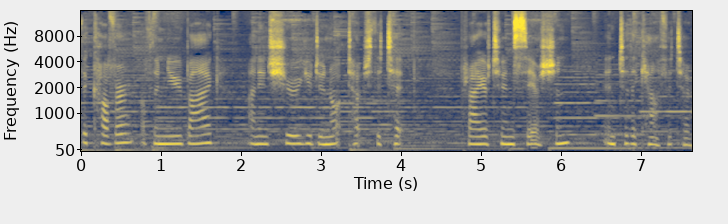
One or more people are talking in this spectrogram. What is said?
the cover of the new bag and ensure you do not touch the tip prior to insertion into the catheter.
